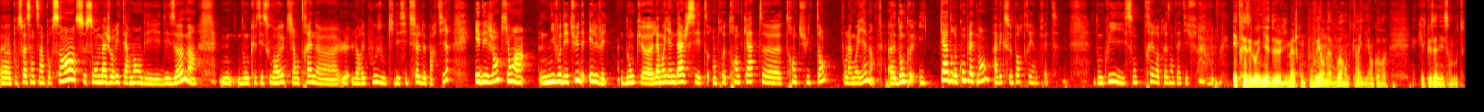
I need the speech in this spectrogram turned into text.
euh, pour 65%, ce sont majoritairement des, hommes. Donc c'est souvent eux qui entraînent euh, leur épouse ou qui décident seuls de partir. Et des gens qui ont un niveau d'études élevé. Donc euh, la moyenne d'âge, c'est entre 34 et 38 ans pour la moyenne. donc ils cadrent complètement avec ce portrait en fait. Donc oui, ils sont très représentatifs. Et très éloignés de l'image qu'on pouvait en avoir, en tout cas il y a encore quelques années sans doute.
